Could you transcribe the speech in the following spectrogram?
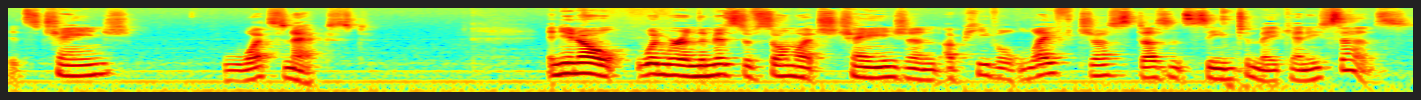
It's change, what's next? And you know, when we're in the midst of so much change and upheaval, life just doesn't seem to make any sense.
